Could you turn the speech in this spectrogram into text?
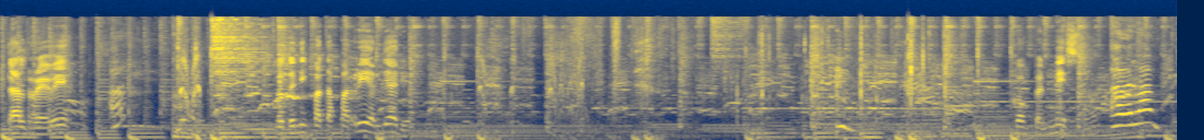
Está al revés. ¿Ah? No tenéis patas para arriba el diario. Con permiso. ¿eh? Adelante.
